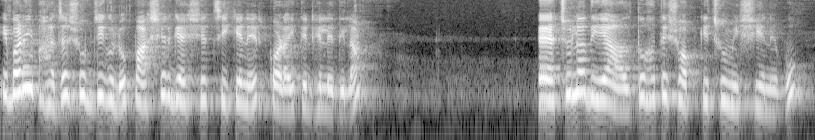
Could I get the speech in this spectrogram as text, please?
এবার এই ভাজা সবজিগুলো পাশের গ্যাসের চিকেনের কড়াইতে ঢেলে দিলাম। প্যাচুলা দিয়ে আলতো হাতে সব কিছু মিশিয়ে নেব।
